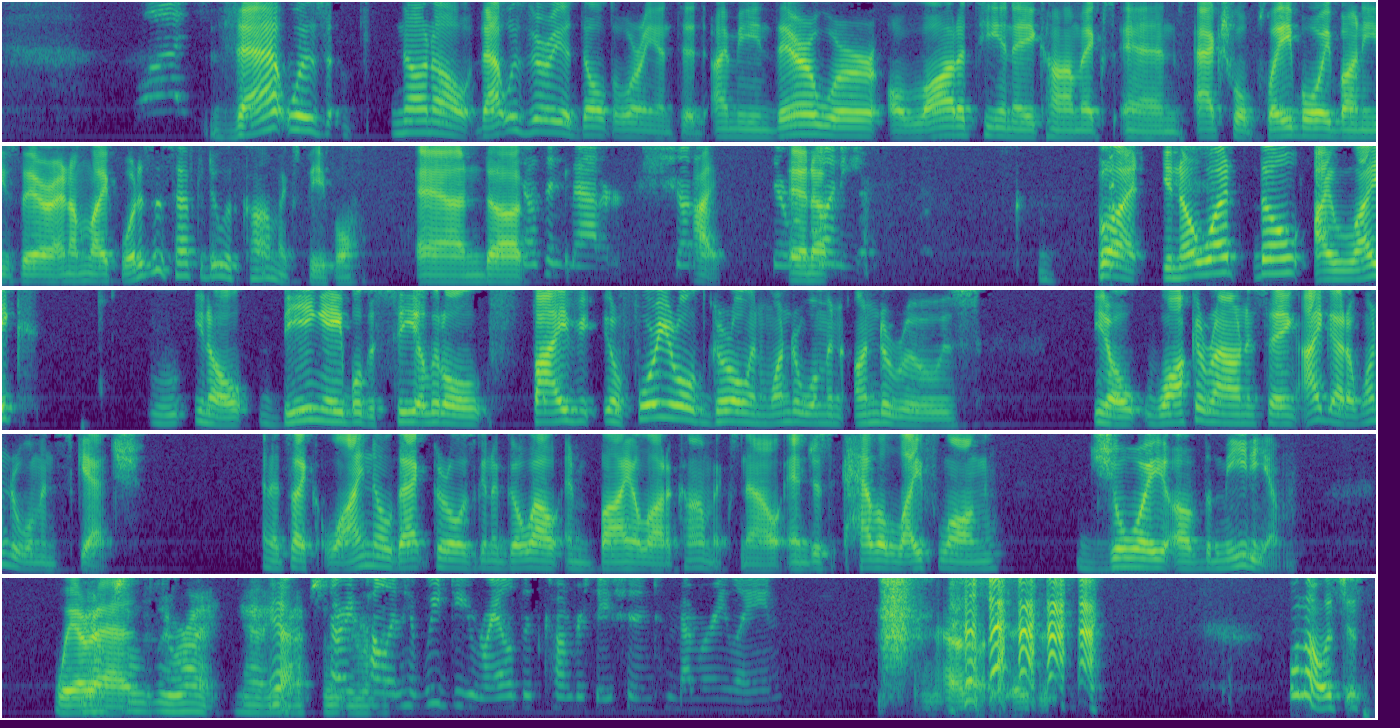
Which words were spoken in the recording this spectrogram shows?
What? That was no, no. That was very adult oriented. I mean, there were a lot of TNA comics and actual Playboy bunnies there, and I'm like, what does this have to do with comics, people? And uh, it Doesn't matter. Shut I- up. There were and, uh, bunnies. But you know what, though? I like, you know, being able to see a little five, you know, four year old girl in Wonder Woman underoos, you know, walk around and saying, I got a Wonder Woman sketch. And it's like, well, I know that girl is going to go out and buy a lot of comics now and just have a lifelong joy of the medium. You're absolutely right. Yeah, you're Yeah. absolutely Sorry, right. Colin. Have we derailed this conversation into memory lane? No, no, Well, no, it's just.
